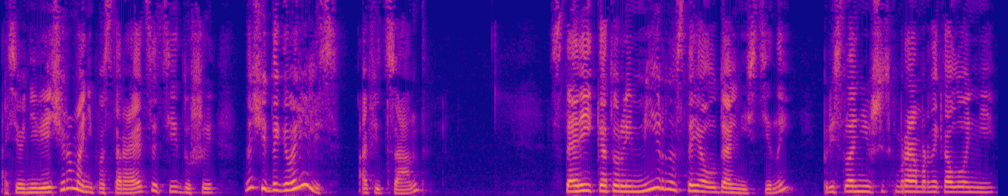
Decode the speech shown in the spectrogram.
А сегодня вечером они постараются всей души. Значит, договорились? Официант?» Старик, который мирно стоял у дальней стены, прислонившись к мраморной колонне,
